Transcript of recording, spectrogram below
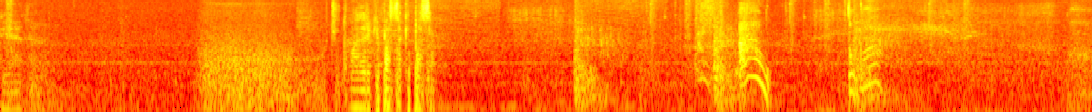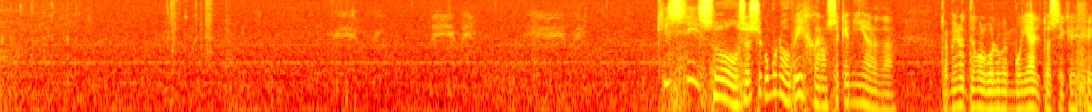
Bien. Tu madre, ¿qué pasa? ¿Qué pasa? ¡Au! ¡Toma! ¿Qué es eso? Yo soy como una oveja, no sé qué mierda. También no tengo el volumen muy alto, así que...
